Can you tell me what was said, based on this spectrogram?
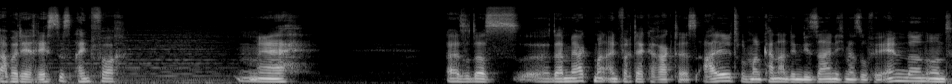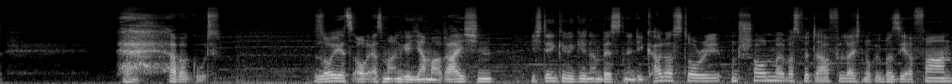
Aber der Rest ist einfach. Meh. Also das, äh, da merkt man einfach, der Charakter ist alt und man kann an dem Design nicht mehr so viel ändern und. Aber gut. Soll jetzt auch erstmal an Gejammer reichen. Ich denke, wir gehen am besten in die Color Story und schauen mal, was wir da vielleicht noch über sie erfahren.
